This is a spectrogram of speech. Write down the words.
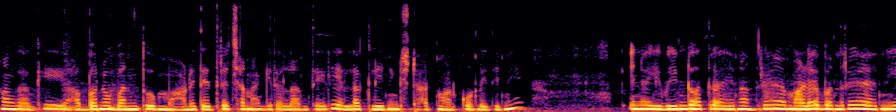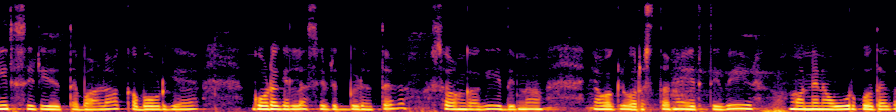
ಹಾಗಾಗಿ ಹಬ್ಬನೂ ಬಂತು, ಮಾಡಿದಿದ್ರೆ ಚೆನ್ನಾಗಿರಲ್ಲ ಅಂತೇಳಿ ಎಲ್ಲ ಕ್ಲೀನಿಂಗ್ ಸ್ಟಾರ್ಟ್ ಮಾಡ್ಕೊಂಡಿದ್ದೀನಿ. ಇನ್ನು ಈ ವಿಂಡೋ ಹತ್ರ ಏನಂದರೆ ಮಳೆ ಬಂದರೆ ನೀರು ಸಿಡಿಯುತ್ತೆ ಭಾಳ ಕಬೋರ್ಡ್ಗೆ, ಗೋಡೆಗೆಲ್ಲ ಸಿಡಿದು ಬಿಡುತ್ತೆ. ಸೊ ಹಂಗಾಗಿ ಇದನ್ನು ಯಾವಾಗಲೂ ಒರೆಸ್ತಾನೆ ಇರ್ತೀವಿ. ಮೊನ್ನೆ ನಾವು ಊರಿಗೆ ಹೋದಾಗ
